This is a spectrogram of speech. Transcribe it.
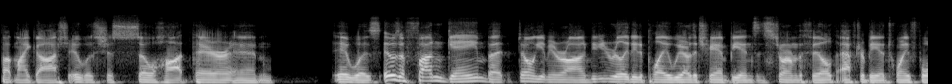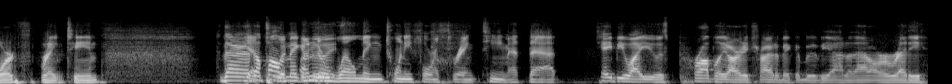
But my gosh, it was just so hot there, and it was it was a fun game. But don't get me wrong, do you really need to play "We Are the Champions" and storm the field after being a 24th ranked team? They're, yeah, they'll probably make an underwhelming 24th ranked team at that. KBYU is probably already trying to make a movie out of that already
